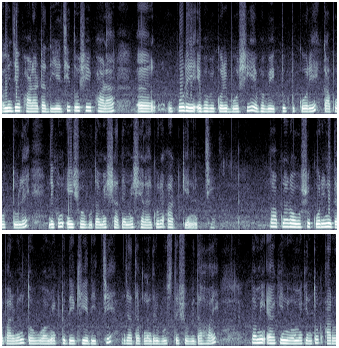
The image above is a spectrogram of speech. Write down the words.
আমি যে ফাড়াটা দিয়েছি, তো সেই ফাড়া উপরে এভাবে করে বসিয়ে, এভাবে একটু একটু করে কাপড় তুলে, দেখুন এই সব বোতামের সাথে আমি সেলাই করে আটকে নিচ্ছি। তো আপনারা অবশ্য করে নিতে পারবেন তবু আমি একটু দেখিয়ে দিচ্ছি যাতে আপনাদের বুঝতে সুবিধা হয়। তো আমি একই নিয়মে কিন্তু আরও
